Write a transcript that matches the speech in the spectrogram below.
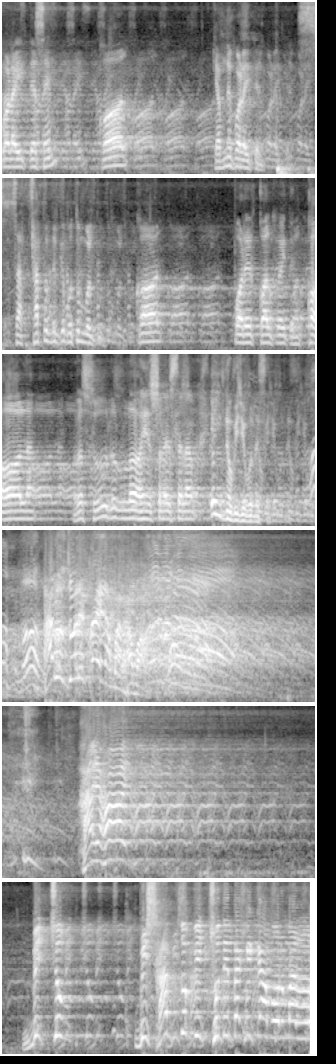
পড়াইতেছেন। কল, কেমনে পড়াইতেন? ছাত্রদেরকে প্রথম বলতেন, কল, পরের কল কইতেন, কল রসুল্লাহ এই নবীজি বলেছে আরও জোরে হায় হায় বিচ্ছু, বিষাক্ত বিচ্ছুতে তাকে কামড় মারল।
